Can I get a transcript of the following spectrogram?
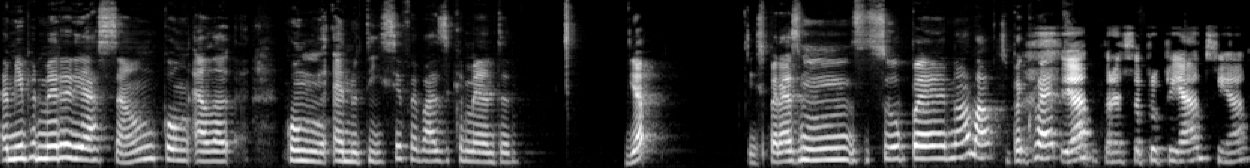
A minha primeira reação com ela, com a notícia foi basicamente: Yep, isso parece-me super normal, super correto. Yeah, parece apropriado, yeah.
